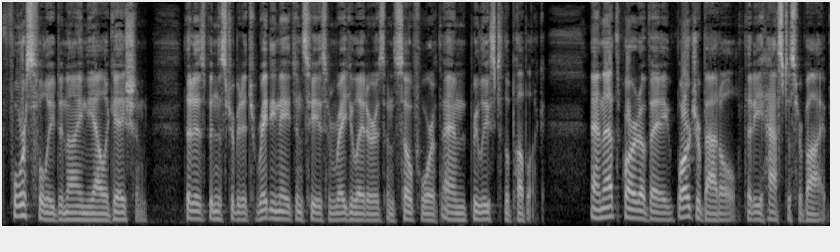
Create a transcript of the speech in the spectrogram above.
forcefully denying the allegation that has been distributed to rating agencies and regulators and so forth and released to the public. And that's part of a larger battle that he has to survive.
